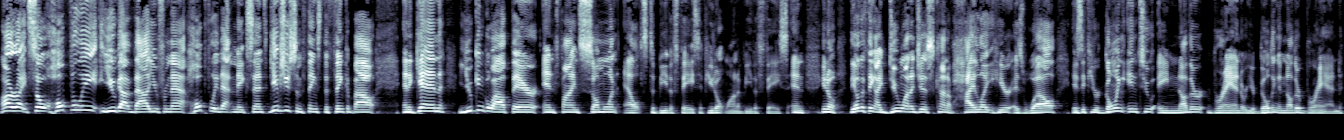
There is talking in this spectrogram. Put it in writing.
All right. So hopefully you got value from that. Hopefully that makes sense, gives you some things to think about. And again, you can go out there and find someone else to be the face if you don't want to be the face. And, you know, the other thing I do want to just kind of highlight here as well is if you're going into another brand or you're building another brand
